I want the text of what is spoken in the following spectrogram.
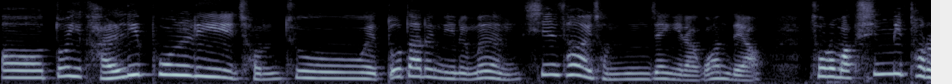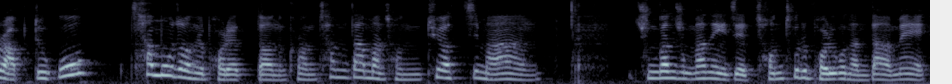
어, 또 이 갈리폴리 전투의 또 다른 이름은 신사의 전쟁이라고 한대요. 서로 막 10m를 앞두고 참호전을 벌였던 그런 참담한 전투였지만 중간중간에 이제 전투를 벌이고 난 다음에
